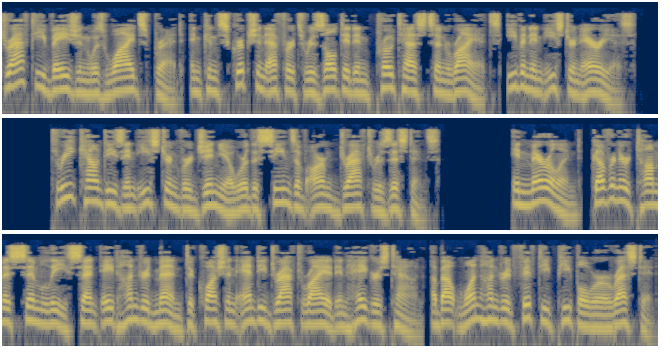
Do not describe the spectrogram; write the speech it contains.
Draft evasion was widespread, and conscription efforts resulted in protests and riots, even in eastern areas. Three counties in eastern Virginia were the scenes of armed draft resistance. In Maryland, Governor Thomas Sim Lee sent 800 men to quash an anti-draft riot in Hagerstown, about 150 people were arrested.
